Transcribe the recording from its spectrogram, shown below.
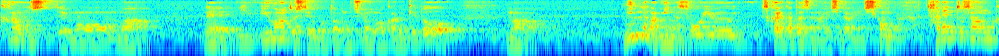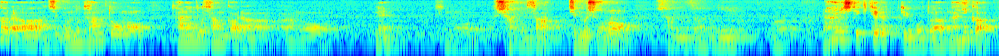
関してもまあね言わんとしてることはもちろんわかるけどまあみんながみんなそういう使い方じゃないし LINE しかもタレントさんから自分の担当のタレントさんからあのねその社員さん事務所の社員さんに、まあ、LINE してきてるっていうことは何か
